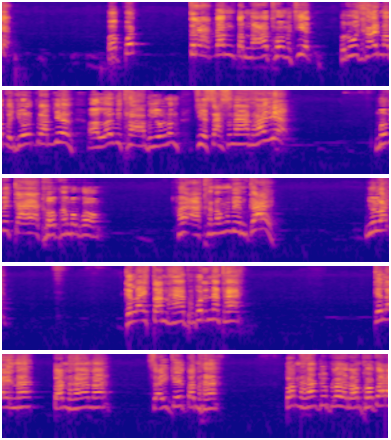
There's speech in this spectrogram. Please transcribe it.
នេះប្រពុតត្រាស់ដឹងដំណើរធម្មជាតិរួចហើយមកបញ្យល់ប្រាប់យើងឥឡូវវាថាបញ្យល់ហ្នឹងជាសាសនាហើយនេះមើលវាកែអាក្របខាងមុខផងហើយអាក្នុងវាមិនកែយល់ទេកលែតណ្ហាពុទ្ធណាថាកលែណាតណ្ហាណាស្អីគេតណ្ហាតណ្ហាគឺផ្លូវអារម្មណ៍ខុសតា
